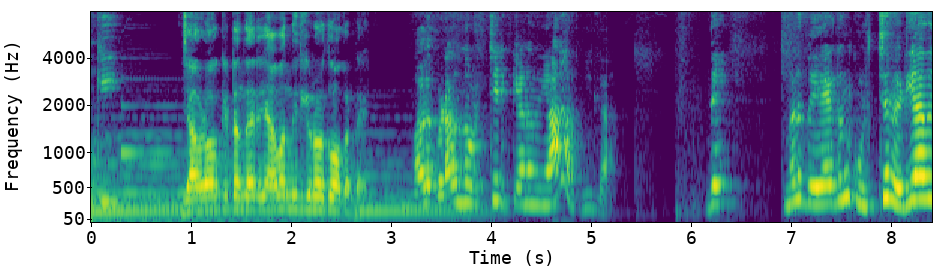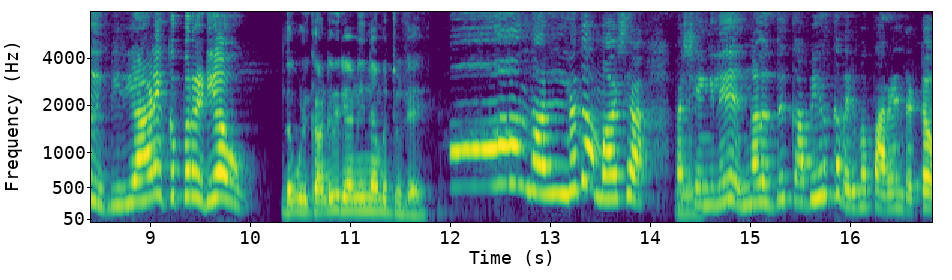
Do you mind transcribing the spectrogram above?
നോക്കി. ഇജ്ജ് അവിടെ നോക്കിട്ട് എന്തായാലും ഞാൻ വന്നിരിക്കണോടത്ത് നോക്കണ്ടേ? നിങ്ങൾ ഇവിടെ വന്ന് ഒളിച്ചിരിക്കണെന്ന് ഞാൻ അറിഞ്ഞില്ല. നിങ്ങൾ വേഗം കുളിച്ച് റെഡിയാവ്. ബിരിയാണി ഒക്കെ ഇപ്പൊ റെഡിയാവൂ. എന്താ കുളിക്കാണ്ട് ബിരിയാണി തിന്നാൻ പറ്റൂലേ? ആ നല്ല തമാശ. പക്ഷേങ്കിൽ നിങ്ങൾ ഇത് കബീർക്ക് വരുമ്പോ പറയണ്ട കേട്ടോ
